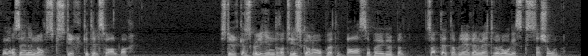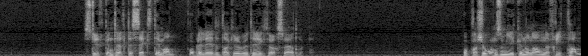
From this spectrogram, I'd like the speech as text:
om å sende norsk styrke til Svalbard. Styrken skulle hindre tyskerne opprettet baser på øygruppen, samt etablere en meteorologisk stasjon. Styrken telte 60 mann og ble ledet av gruvedirektør Sverdrup. Operasjonen som gikk under navnet Fritt Ham,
